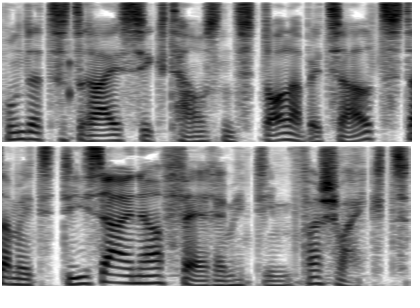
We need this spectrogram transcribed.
130.000 Dollar bezahlt, damit diese eine Affäre mit ihm verschweigt.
